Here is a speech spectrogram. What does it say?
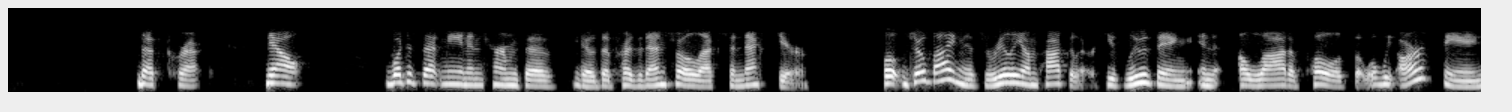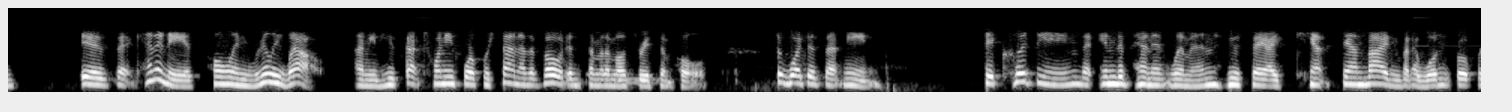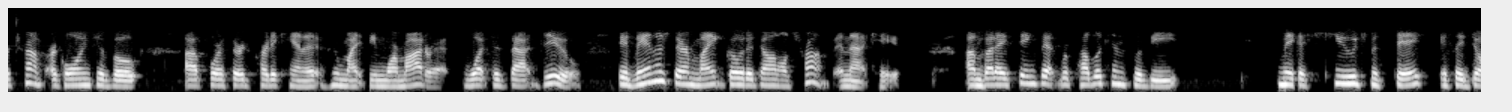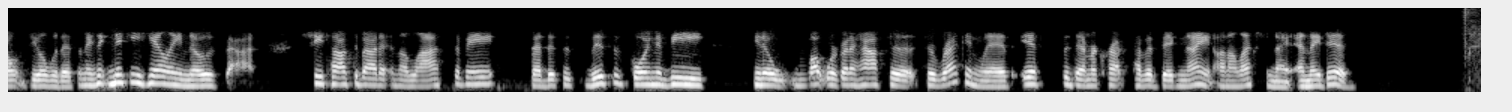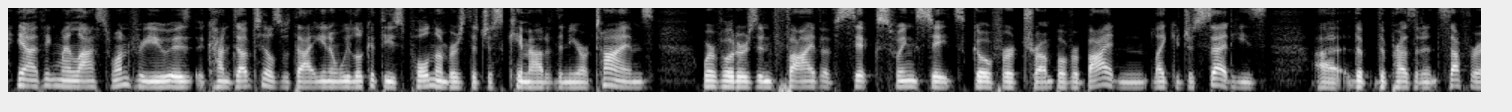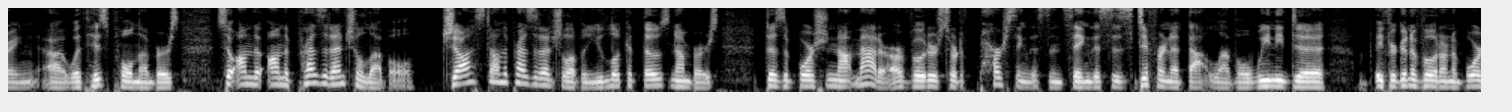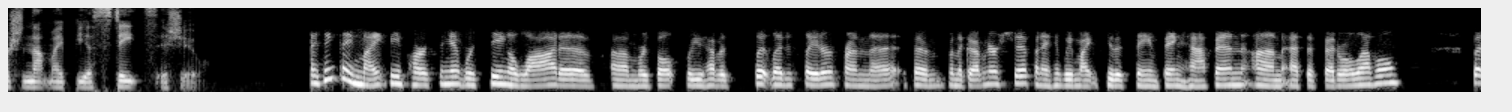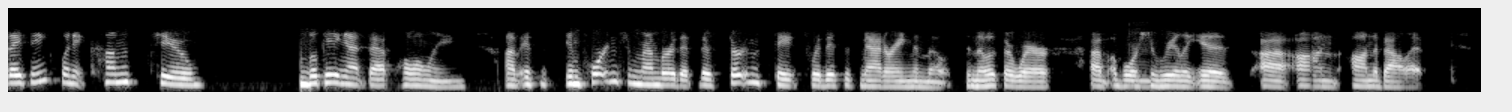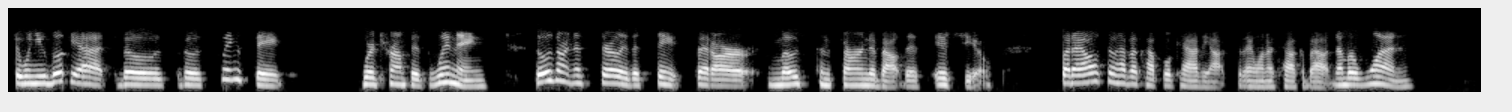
that's correct. Now, what does that mean in terms of, you know, the presidential election next year? Well, Joe Biden is really unpopular. He's losing in a lot of polls, but what we are seeing is that Kennedy is polling really well. I mean, he's got 24% of the vote in some of the most recent polls. So what does that mean? It could mean that independent women who say, I can't stand Biden, but I wouldn't vote for Trump are going to vote uh, for a third party candidate who might be more moderate. What does that do? the advantage there might go to Donald Trump in that case. Um, but I think that Republicans would be make a huge mistake if they don't deal with this. And I think Nikki Haley knows that. She talked about it in the last debate. That this is this is going to be, you know, what we're going to have to to reckon with if the Democrats have a big night on election night, and they did. Yeah, I think my last one for you is kind of dovetails with that. You know, we look at these poll numbers that just came out of the New York Times, where voters in five of six swing states go for Trump over Biden. Like you just said, he's uh, the the president suffering uh, with his poll numbers. So on the on the presidential level, just on the presidential level, you look at those numbers, does abortion not matter? Are voters sort of parsing this and saying this is different at that level? We need to, if you're going to vote on abortion, that might be a state's issue. I think they might be parsing it. We're seeing a lot of um, results where you have a split legislator from the from, from, the governorship, and I think we might see the same thing happen um, at the federal level. But I think when it comes to looking at that polling, um, it's important to remember that there's certain states where this is mattering the most, and those are where um, abortion mm. really is uh, on on the ballot. So when you look at those those swing states where Trump is winning, those aren't necessarily the states that are most concerned about this issue. But I also have a couple of caveats that I want to talk about. Number one,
